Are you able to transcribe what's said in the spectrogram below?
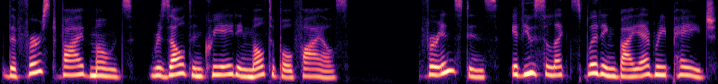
The first five modes result in creating multiple files. For instance, if you select splitting by every page,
